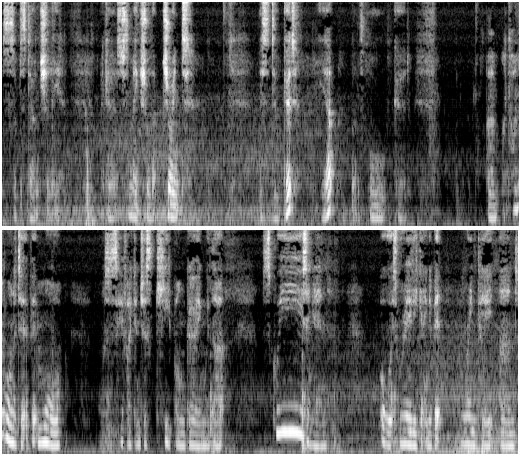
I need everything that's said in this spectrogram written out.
substantially. Okay, let's just make sure that joint is still good. Yep, that's all good. Um, I kind of wanted it a bit more. Let's see if I can just keep on going with that. Squeezing in. Oh, it's really getting a bit wrinkly and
